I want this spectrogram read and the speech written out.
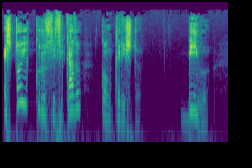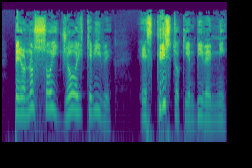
Estoy crucificado con Cristo. Vivo, pero no soy yo el que vive, es Cristo quien vive en mí.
